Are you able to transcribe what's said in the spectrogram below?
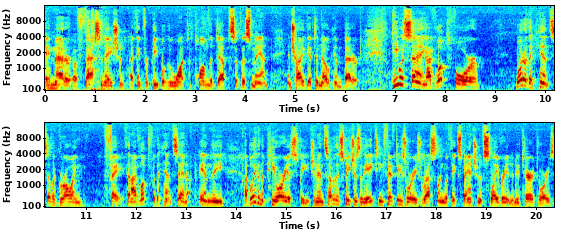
a matter of fascination, I think, for people who want to plumb the depths of this man and try to get to know him better. He was saying, I've looked for what are the hints of a growing faith, and I've looked for the hints. And in the I believe in the Peoria speech and in some of the speeches of the 1850s where he's wrestling with the expansion of slavery into new territories,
